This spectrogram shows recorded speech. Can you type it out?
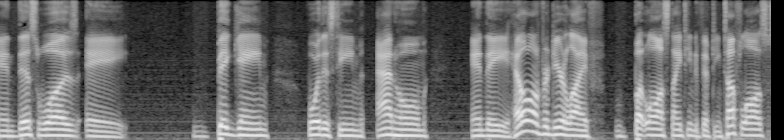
And this was a big game for this team at home. And they held on for dear life, but lost 19 to 15. Tough loss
